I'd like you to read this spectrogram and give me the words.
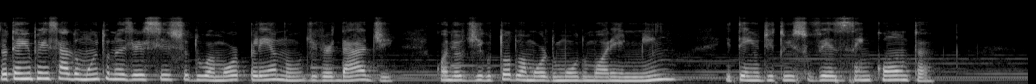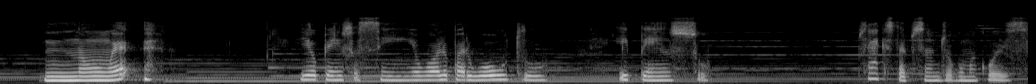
Eu tenho pensado muito no exercício do amor pleno, de verdade, quando eu digo todo o amor do mundo mora em mim, e tenho dito isso vezes sem conta não é? E eu penso assim, eu olho para o outro e penso: será que está precisando de alguma coisa?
